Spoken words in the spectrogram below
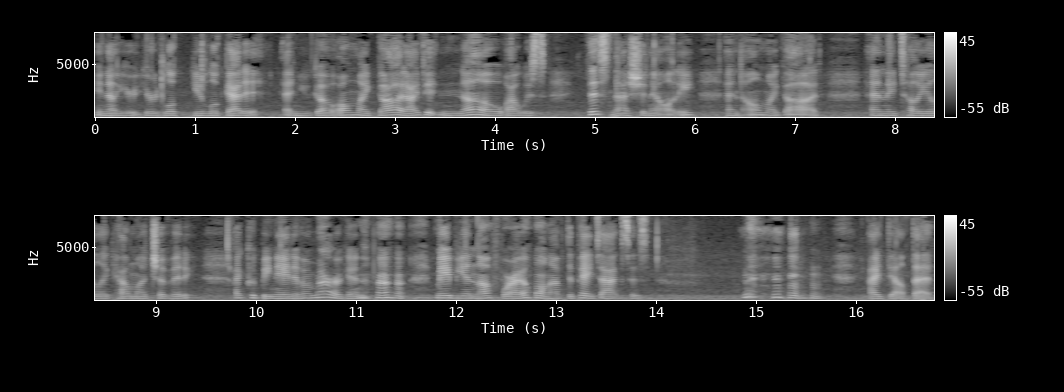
you know, you you look you look at it and you go, oh my God, I didn't know I was this nationality and oh my god. And they tell you like how much of it I could be Native American. Maybe enough where I won't have to pay taxes. I doubt that.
